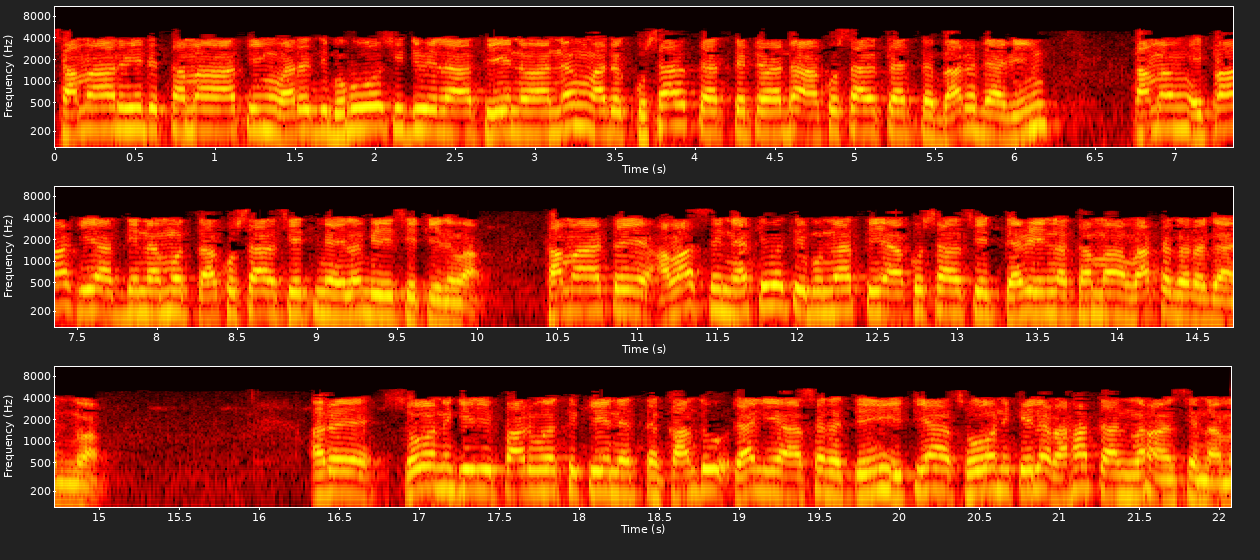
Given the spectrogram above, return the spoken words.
සමහර විට තමා අතින් වරදි බොහෝ සිදු වෙලා තියෙනවා නම් අර කුසල් පැත්තට වඩා අකුසල් පැත්ත බර බැවින් තමන් එපා කියද්දී නමුත් අකුසල් සිත්ම එළඹී සිටිනවා. තමාට අවශ්‍ය නැතිව තිබුණත් ඒ අකුසල් සිත් ඇවිල්ලා තමා වට කරගන්නවා. අර සෝනගිරි පර්වත කියන කඳු රැළිය අසරතේ හිටියා සෝන කියලා රහතන් වහන්සේ නම.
